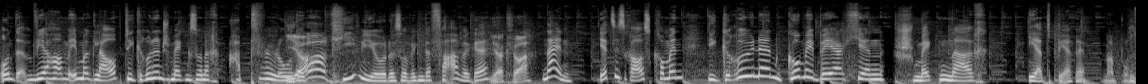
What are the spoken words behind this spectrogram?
Und wir haben immer glaubt, die grünen schmecken so nach Apfel oder Ja. Kiwi oder so, wegen der Farbe, gell? Ja, klar. Nein, jetzt ist rausgekommen, die grünen Gummibärchen schmecken nach Erdbeere. Na, bumm.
